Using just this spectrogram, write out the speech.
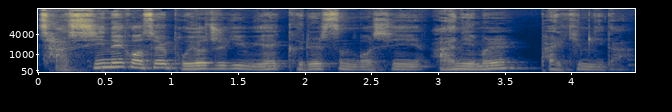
자신의 것을 보여주기 위해 글을 쓴 것이 아님을 밝힙니다.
